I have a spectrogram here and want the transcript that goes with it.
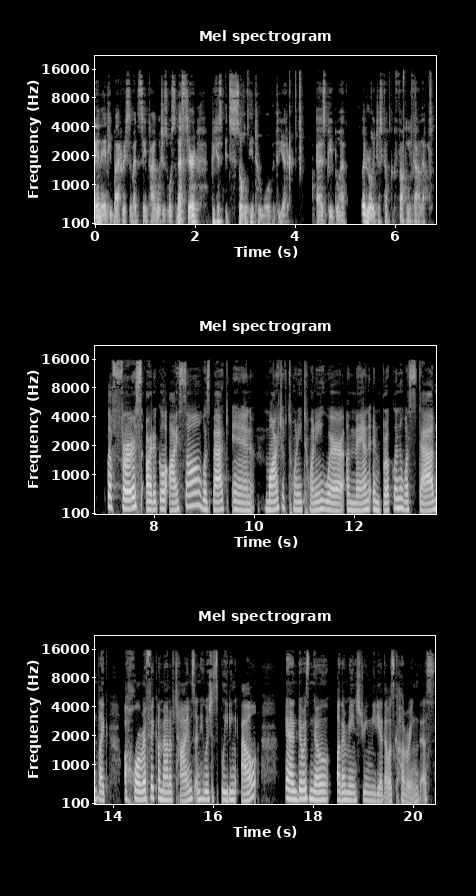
and anti Black racism at the same time, which is what's necessary because it's so interwoven together, as people have literally just fucking found out the first article I saw was back in March of 2020, where a man in Brooklyn was stabbed like a horrific amount of times and he was just bleeding out. And there was no other mainstream media that was covering this.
